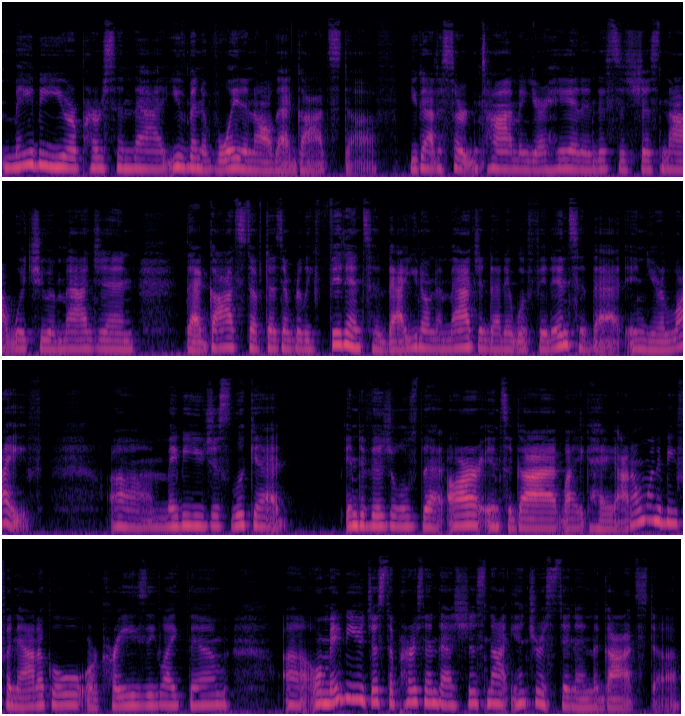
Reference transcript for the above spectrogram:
Maybe you're a person that you've been avoiding all that God stuff. You got a certain time in your head, and this is just not what you imagine that God stuff doesn't really fit into that. You don't imagine that it would fit into that in your life. Um, maybe you just look at individuals that are into God, like, hey, I don't want to be fanatical or crazy like them. Uh, or maybe you're just a person that's just not interested in the God stuff.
